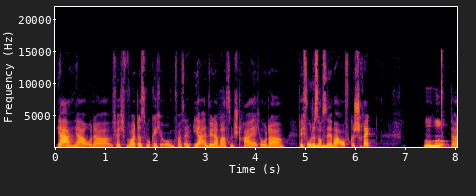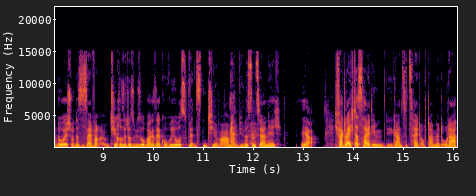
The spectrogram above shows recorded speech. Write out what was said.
Ja, mhm. ja, oder vielleicht wollte es wirklich irgendwas. Ja, entweder war es ein Streich oder vielleicht wurde es mhm. auch selber aufgeschreckt. Mhm. Dadurch, und das ist einfach, Tiere sind da sowieso sehr kurios, wenn es ein Tier war, man, wir wissen es ja nicht. Ja. Ich vergleiche das halt eben die ganze Zeit auch damit. Oder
